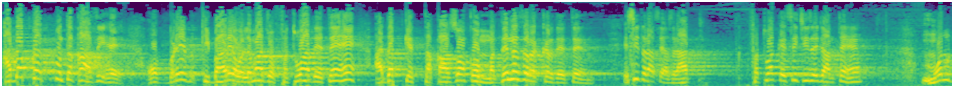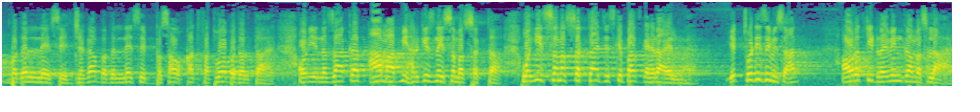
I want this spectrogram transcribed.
ادب کا تقاضی ہے اور بڑے کبار علماء جو فتوا دیتے ہیں، ادب کے تقاضوں کو مد نظر رکھ کر دیتے ہیں۔ اسی طرح سے حضرات فتوا کیسی چیزیں جانتے ہیں؟ ملک بدلنے سے، جگہ بدلنے سے بسا اوقات فتوا بدلتا ہے اور یہ نزاکت عام آدمی ہرگز نہیں سمجھ سکتا۔ وہی سمجھ سکتا ہے جس کے پاس گہرا علم ہے۔ ایک چھوٹی سی مثال، عورت کی ڈرائیونگ کا مسئلہ ہے۔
